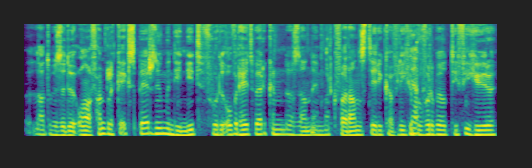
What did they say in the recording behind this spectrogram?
laten we ze de onafhankelijke experts noemen, die niet voor de overheid werken. Dat is dan Mark van Rans, Erika Vliegen Ja. bijvoorbeeld, die figuren.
